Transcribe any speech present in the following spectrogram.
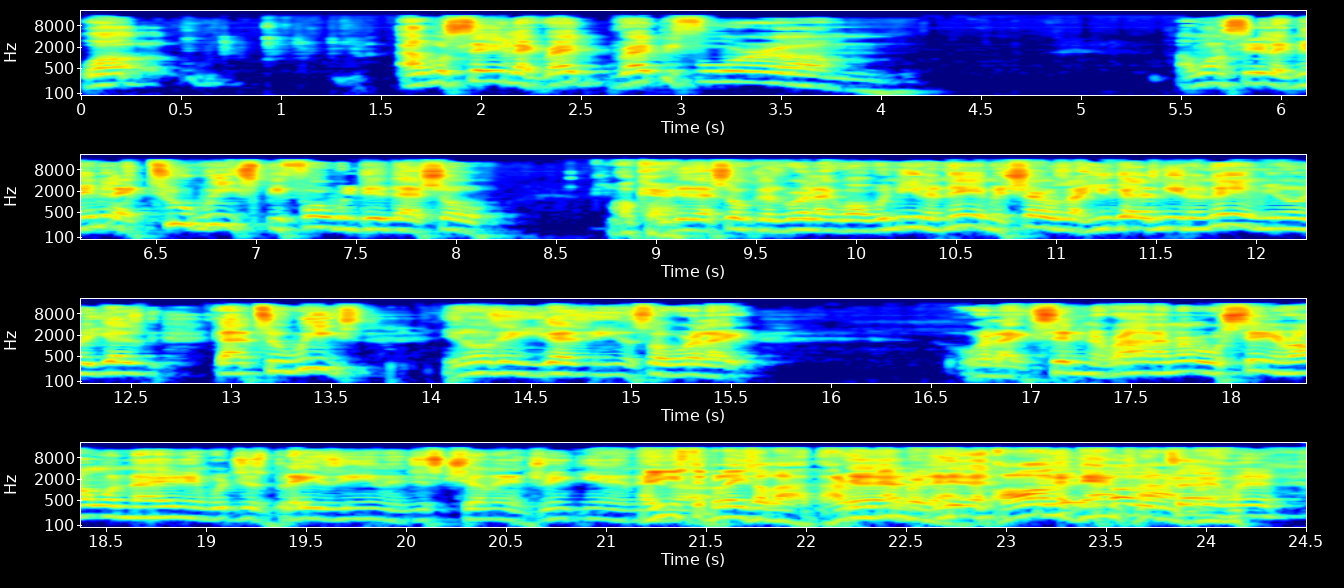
Well, I will say like right right before um I want to say like maybe like two weeks before we did that show. Okay. We did that show because we're like, well, we need a name, and Cheryl's like, you guys need a name. You know, you guys got two weeks. You know what I'm saying? You guys, you know, so we're like, we're like sitting around. I remember we're sitting around one night and we're just blazing and just chilling and drinking. And I then, used to uh, blaze a lot. I yeah, remember that yeah. all the damn All time. bro. man.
